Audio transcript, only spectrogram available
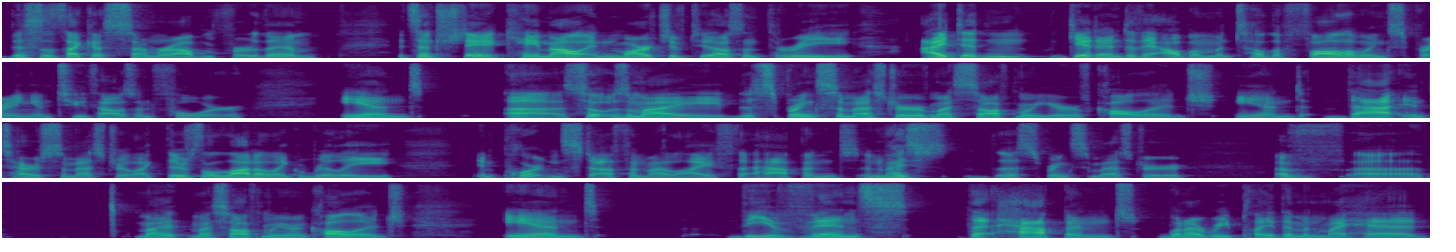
this is like a summer album for them it's interesting it came out in march of 2003 i didn't get into the album until the following spring in 2004 and uh, so it was my the spring semester of my sophomore year of college and that entire semester like there's a lot of like really important stuff in my life that happened in my the spring semester of uh, my my sophomore year in college, and the events that happened when I replay them in my head.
